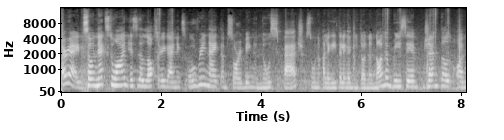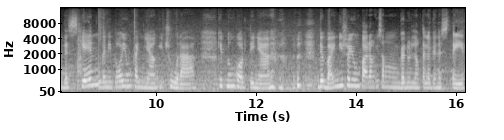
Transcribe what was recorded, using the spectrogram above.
Alright, so next one is the Lux Organics Overnight Absorbing Nose Patch. So, nakalagay talaga dito na non-abrasive, gentle on the skin. Ganito yung kanyang itsura. Cute nung korte niya. ba diba? Hindi siya yung parang isang ganun ganun lang talaga na straight.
